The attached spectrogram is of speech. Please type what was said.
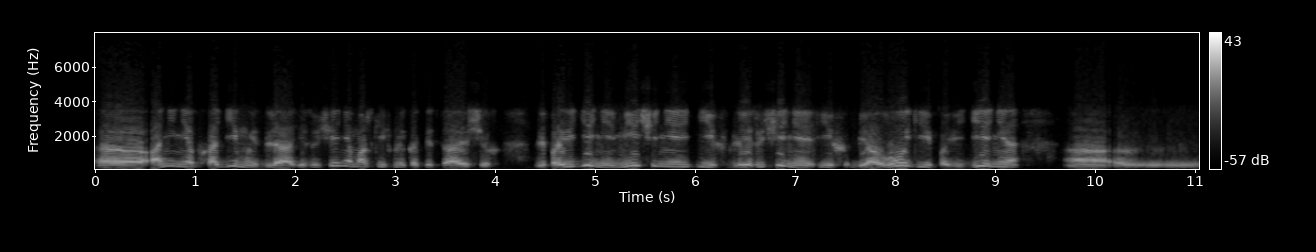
Э, они необходимы для изучения морских млекопитающих, для проведения мечения их, для изучения их биологии, поведения, э, э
